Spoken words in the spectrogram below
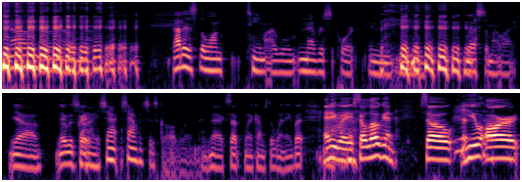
no, no, no, That is the one team I will never support in the rest of my life. yeah, it was great. San, San Francisco all the way, man. No, except when it comes to winning. But anyway, so Logan, so you are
